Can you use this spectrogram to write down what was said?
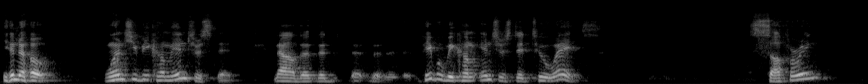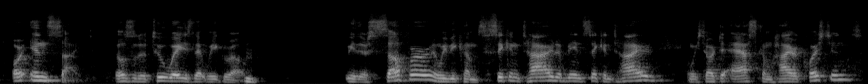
You know, once you become interested, now, the, the, the, the, people become interested two ways suffering or insight. Those are the two ways that we grow. Mm. We either suffer and we become sick and tired of being sick and tired, and we start to ask them higher questions,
